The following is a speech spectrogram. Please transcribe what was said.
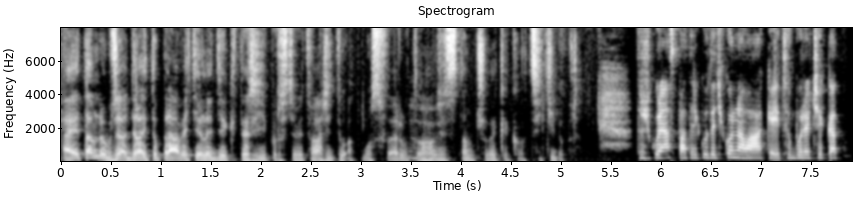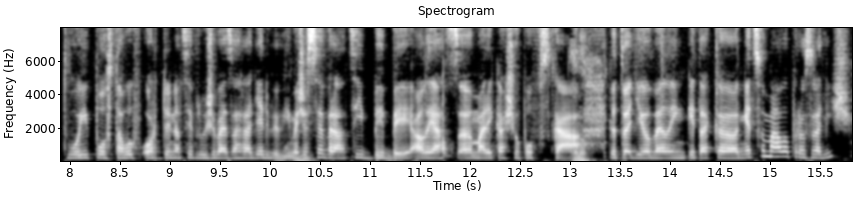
A je tam dobře a dělají to právě ti lidi, kteří prostě vytváří tu atmosféru mm. toho, že se tam člověk jako cítí dobře. Trošku nás, Patriku, teďko nalákej, co bude čekat tvoji postavu v ordinaci v Růžové zahradě 2. Víme, hmm. že se vrací Bibi, alias eh, Marika Šopovská, ano. do tvé dílové linky, tak eh, něco málo prozradíš?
